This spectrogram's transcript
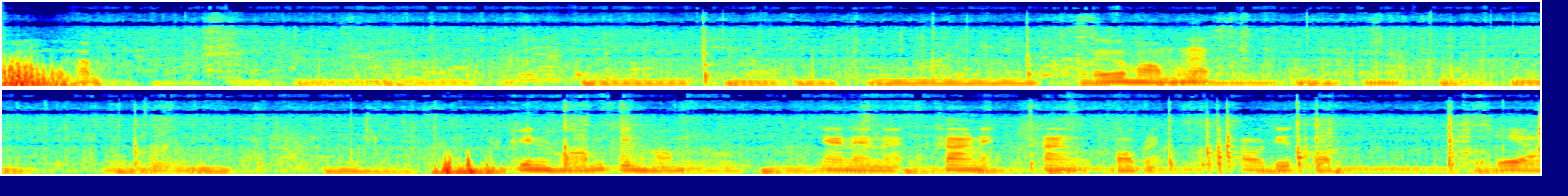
ใส่อีกนะครับเออหอมครับ กลินหอมกลินหอมเนี่ยเนี่ยเนี่ยข้างเนี่ยข้างขอบเนี่ยเข้าติดขอบนี่เหรอ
